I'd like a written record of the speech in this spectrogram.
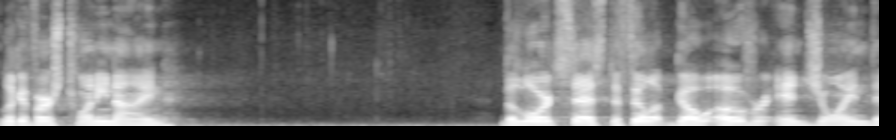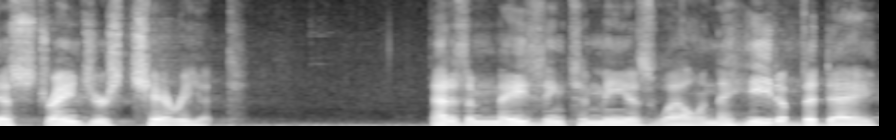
Look at verse 29. The Lord says to Philip, Go over and join this stranger's chariot. That is amazing to me as well. In the heat of the day,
